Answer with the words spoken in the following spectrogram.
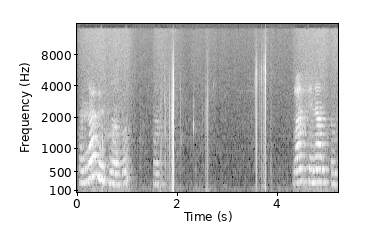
Sen neredesin abla? Ben seni attım.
